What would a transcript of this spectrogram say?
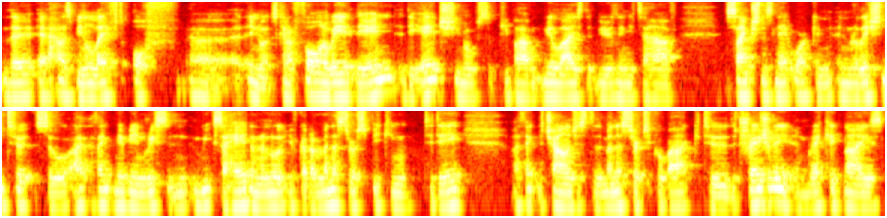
the, it has been left off. Uh, you know, it's kind of fallen away at the end, at the edge. You know, so people haven't realised that we really need to have sanctions network in, in relation to it. So I, think maybe in recent weeks ahead, and I know that you've got a minister speaking today I think the challenge is to the minister to go back to the Treasury and recognise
